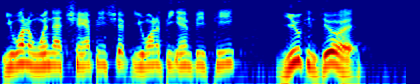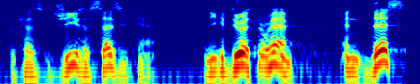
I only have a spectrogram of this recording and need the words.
You want to win that championship? You want to be MVP? You can do it because Jesus says you can. And you can do it through Him. And this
